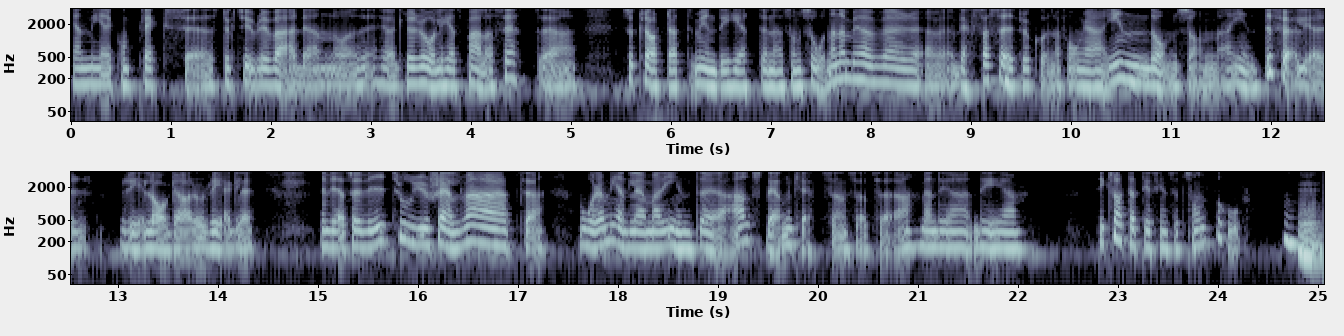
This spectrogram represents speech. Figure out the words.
en mer komplex eh, struktur i världen och högre rörlighet på alla sätt eh, så klart att myndigheterna som sådana behöver eh, vässa sig för att kunna fånga in de som inte följer lagar och regler. Men vi, alltså, vi tror ju själva att våra medlemmar inte är alls den kretsen så att säga. Men det, det, det är klart att det finns ett sådant behov. Mm. Mm.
